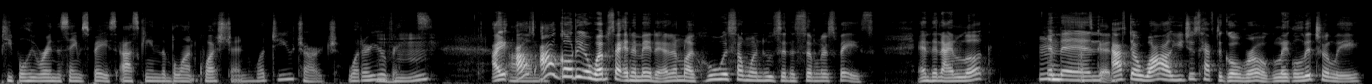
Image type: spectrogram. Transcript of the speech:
people who are in the same space asking the blunt question what do you charge what are your mm-hmm. rates I I'll, um, I'll, go to your website in a minute, and I'm like, who is someone who's in a similar space? And then I look, mm, and then after a while, you just have to go rogue. Like literally,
